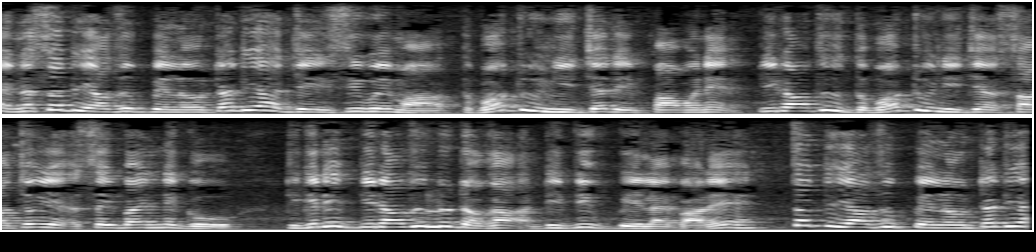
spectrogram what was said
တဲ့21ရာစုပင်လုံတတိယကြိမ်စည်းဝေးမှာသဘောတူညီချက်တွေပါဝင်တဲ့ပြည်ထောင်စုသဘောတူညီချက်စာချုပ်ရဲ့အစိပ်ပိုင်းနှစ်ကိုဒီကနေ့ပြည်ထောင်စုလွှတ်တော်ကအတည်ပြုပေးလိုက်ပါတယ်။17ရာစုပင်လုံတတိယ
